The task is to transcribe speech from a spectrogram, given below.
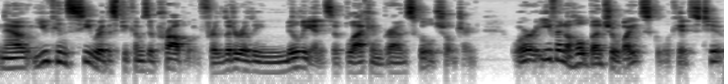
Now, you can see where this becomes a problem for literally millions of black and brown school children, or even a whole bunch of white school kids too.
